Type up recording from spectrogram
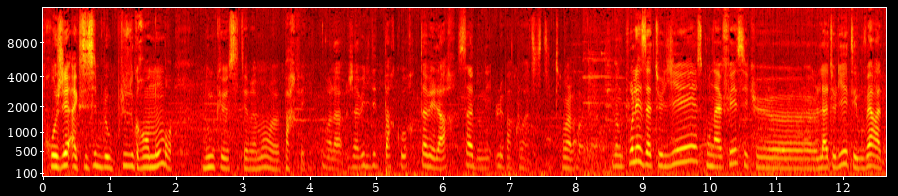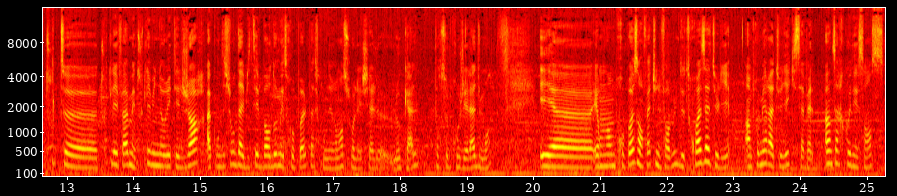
projet accessible au plus grand nombre. Donc euh, c'était vraiment euh, parfait. Voilà, j'avais l'idée de parcours, t'avais l'art, ça a donné le parcours artistique. Voilà. Donc pour les ateliers, ce qu'on a fait, c'est que euh, l'atelier était ouvert à toutes, toutes les femmes et toutes les minorités de genre, à condition d'habiter Bordeaux Métropole, parce qu'on est vraiment sur l'échelle locale, pour ce projet-là du moins. Euh, et, on en propose en fait une formule de trois ateliers. Un premier atelier qui s'appelle Interconnaissance,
